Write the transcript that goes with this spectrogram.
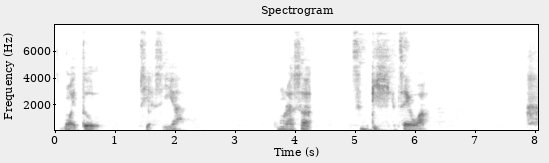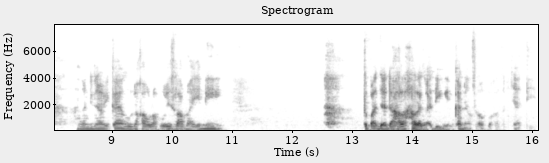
semua itu sia-sia. Aku merasa sedih kecewa dengan dinamika yang udah kau lakuin selama ini. Tetap aja ada hal-hal yang gak diinginkan yang selalu bakal terjadi.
